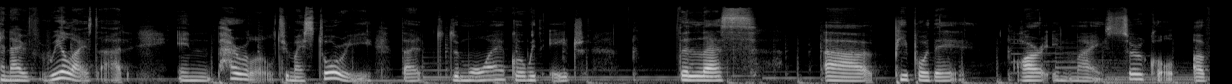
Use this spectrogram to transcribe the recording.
And I've realized that in parallel to my story, that the more I go with age, the less uh, people there are in my circle of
